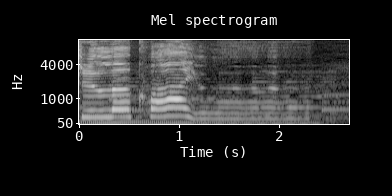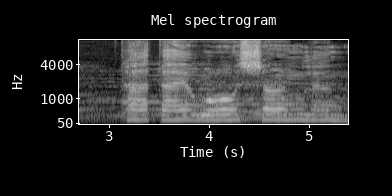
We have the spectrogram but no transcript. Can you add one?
失了快乐，他带我上了。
